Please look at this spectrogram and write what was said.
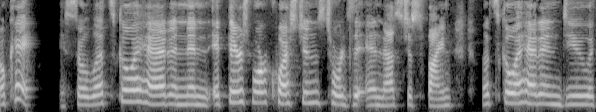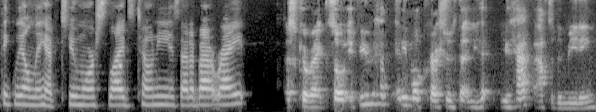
Okay. So let's go ahead. And then if there's more questions towards the end, that's just fine. Let's go ahead and do, I think we only have two more slides, Tony. Is that about right? That's correct. So if you have any more questions that you, you have after the meeting,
